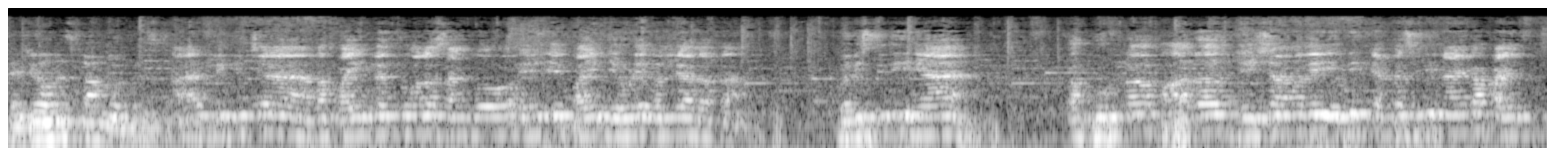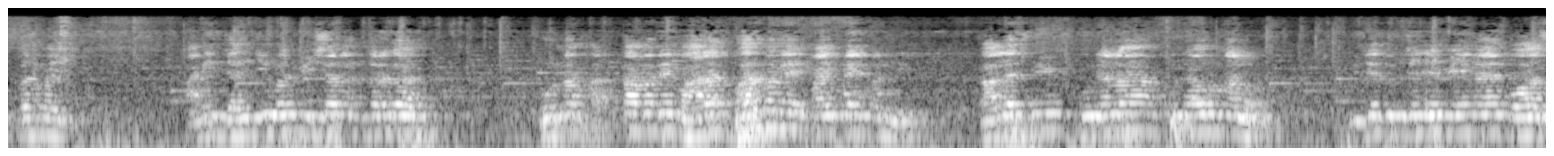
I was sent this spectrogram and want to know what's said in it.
त्याच्यावरच काम होतं. काय आता पाईपलाईन तुम्हाला सांगतो हे जे पाईप जेवढे बनले आता परिस्थिती ही आहे. का पूर्ण भारत देशामध्ये एवढी कॅपॅसिटी नाही का पाईप बनवायची? आणि जलजीवन मिशन अंतर्गत पूर्ण भारतामध्ये भारतभरमध्ये पाईपलाईन बनली. कालच मी पुण्याला पुण्यावरून आलो. तिथे तुमचे जे मेन आहे बॉस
